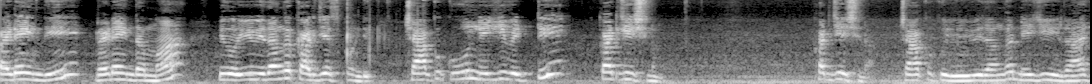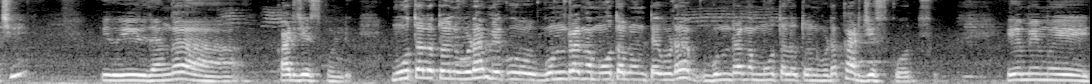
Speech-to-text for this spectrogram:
రెడీ అయింది రెడీ అయిందమ్మా. ఇగో ఈ విధంగా కట్ చేసుకోండి. చాకుకు నెయ్యి పెట్టి కట్ చేసినాం. కట్ చేసిన చాకుకు ఈ విధంగా నెయ్యి రాచి ఇగో ఈ విధంగా కట్ చేసుకోండి. మూతలతో కూడా మీకు గుండ్రంగా మూతలు ఉంటే కూడా గుండ్రంగా మూతలతో కూడా కట్ చేసుకోవచ్చు. ఇక మేము ఈ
